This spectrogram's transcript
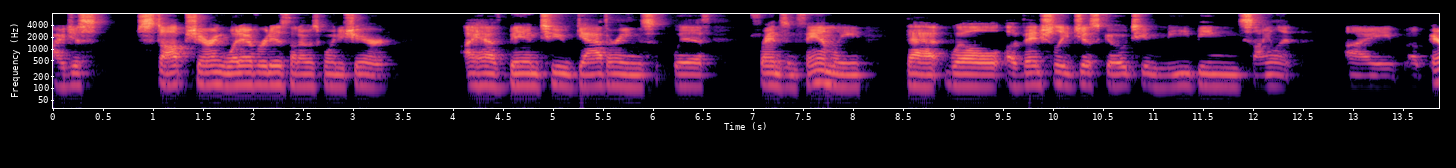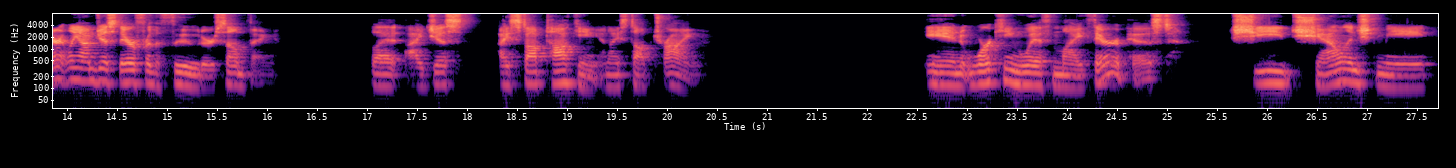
I just stop sharing whatever it is that I was going to share. I have been to gatherings with friends and family that will eventually just go to me being silent. I apparently I'm just there for the food or something. But I just I stopped talking and I stopped trying. In working with my therapist, she challenged me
